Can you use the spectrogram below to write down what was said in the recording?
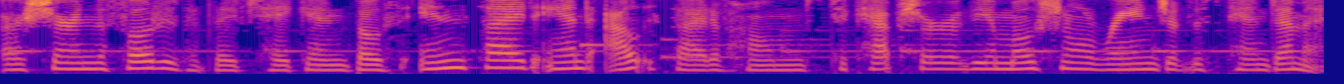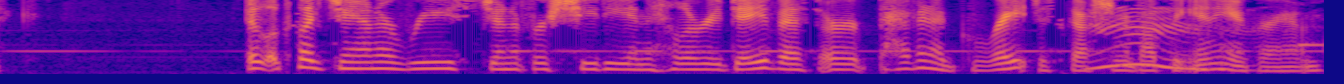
are sharing the photos that they've taken both inside and outside of homes to capture the emotional range of this pandemic. It looks like Jana Reese, Jennifer Sheedy, and Hillary Davis are having a great discussion mm. about the hmm. Enneagram.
